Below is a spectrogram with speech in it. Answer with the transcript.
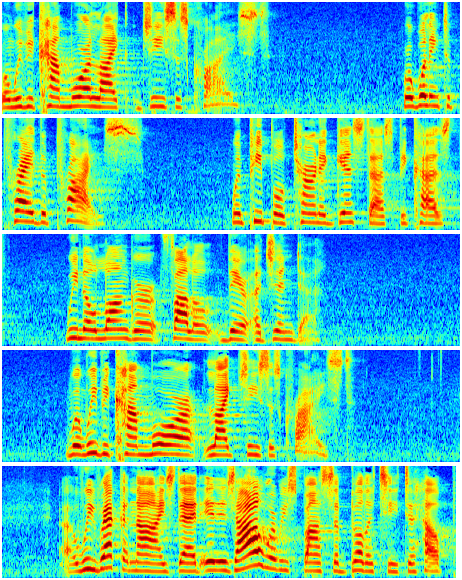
when we become more like Jesus Christ. We're willing to pay the price when people turn against us because we no longer follow their agenda. When we become more like Jesus Christ, uh, we recognize that it is our responsibility to help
